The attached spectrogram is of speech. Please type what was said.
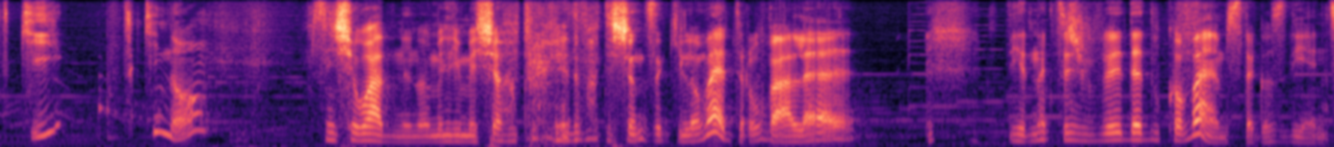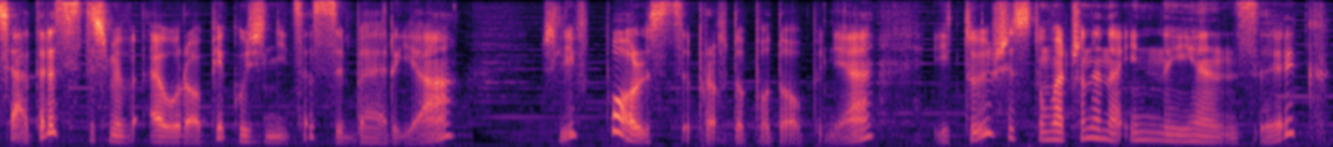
Taki, taki no. W sensie ładny, no mylimy się o prawie 2000 kilometrów, ale jednak coś wydedukowałem z tego zdjęcia. A teraz jesteśmy w Europie, Kuźnica, Syberia, czyli w Polsce prawdopodobnie. I tu już jest tłumaczone na inny język.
